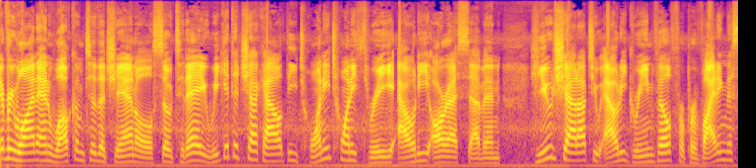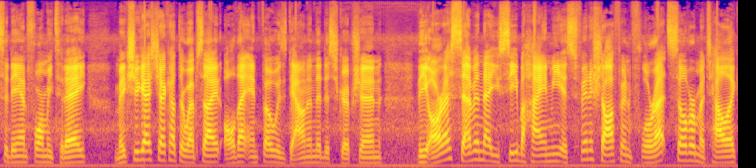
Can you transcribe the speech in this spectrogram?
everyone and welcome to the channel. So today we get to check out the 2023 Audi RS7. Huge shout out to Audi Greenville for providing this sedan for me today. Make sure you guys check out their website. All that info is down in the description. The RS7 that you see behind me is finished off in Floret Silver Metallic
